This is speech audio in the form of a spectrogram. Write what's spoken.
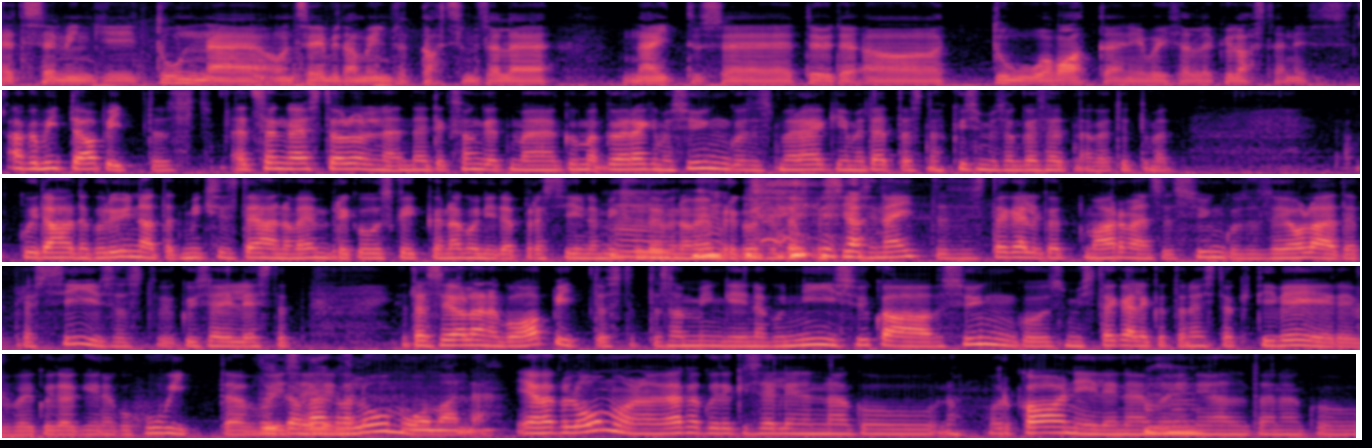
et see mingi tunne on see, mida me ilmselt tahtsime selle näituse tööd äh, tuua vaatajani või selle külastajani siis. aga mitte abitust, et see on ka hästi oluline, et näiteks ongi, et me, kui me, kui me räägime süngusest, me räägime teatavast, noh, küsimus on ka see, et nagu, et ütleme, et kui tahad nagu rünnata, et miks siis teha novembrikuus, kõik on nagunii depressiivne, miks mm. me teeme novembrikuus depressiivse näite, siis tegelikult ma arvan, et selles sünguses ei ole depressiivsust või kui sellist, et ja tas ei ole nagu abitust, et tas on mingi nagu nii sügav süngus, mis tegelikult on hästi aktiveeriv või kuidagi nagu huvitav või, või ka selline, väga loomuomane. ja väga loomuomane, väga kuidagi selline nagu noh, orgaaniline või mm -hmm. nii-öelda nagu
